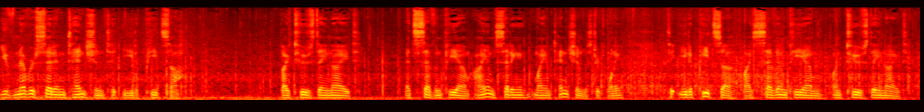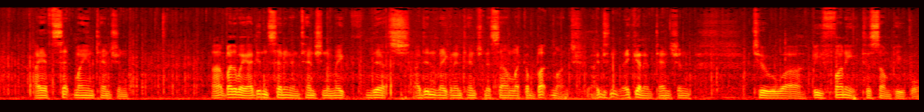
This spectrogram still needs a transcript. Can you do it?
You've never set intention to eat a pizza by Tuesday night at 7 p.m. I am setting my intention, Mr. 20, to eat a pizza by 7 p.m. on Tuesday night. I have set my intention. Uh, by the way, I didn't set an intention to make this. I didn't make an intention to sound like a butt munch. I didn't make an intention to uh, be funny to some people.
